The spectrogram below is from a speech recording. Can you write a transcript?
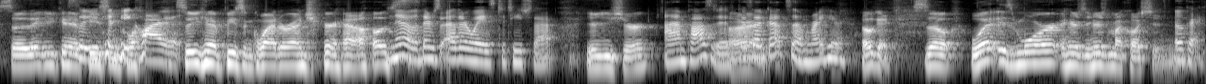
so that you can have So you peace can and be qui- quiet. So you can have peace and quiet around your house. No, there's other ways to teach that. are you sure? I'm positive because right. I've got some right here. Okay, so what is more? Here's here's my question. Okay.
